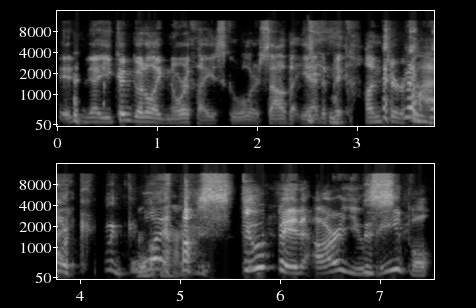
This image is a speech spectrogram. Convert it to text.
It, you, know, you couldn't go to like North High School or South. But you had to pick Hunter No, High. What? How stupid are you people?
